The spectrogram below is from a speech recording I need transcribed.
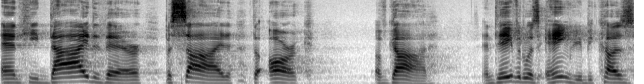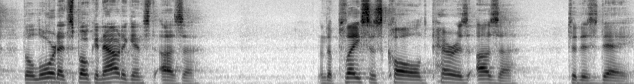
and he died there beside the ark of God. And David was angry because the Lord had spoken out against Uzzah. And the place is called Perez Uzzah to this day.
